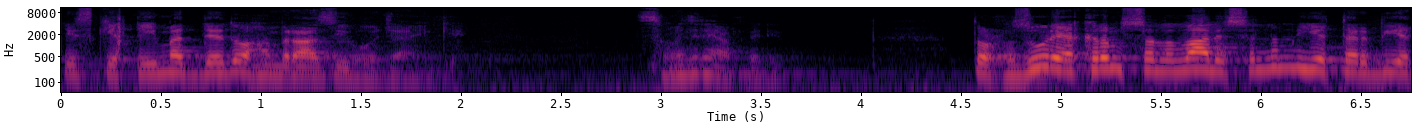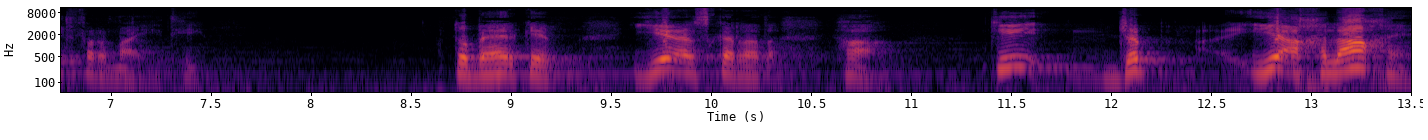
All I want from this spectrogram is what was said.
اس کی قیمت دے دو، ہم راضی ہو جائیں گے۔ سمجھ رہے ہیں آپ میری؟ تو حضور اکرم صلی اللہ علیہ وسلم نے یہ تربیت فرمائی تھی۔ تو بہر کے یہ عرض کر رہا تھا ہاں کہ جب یہ اخلاق ہیں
